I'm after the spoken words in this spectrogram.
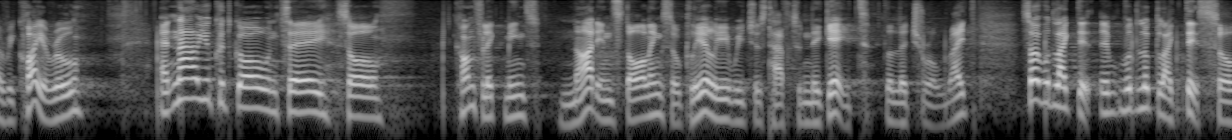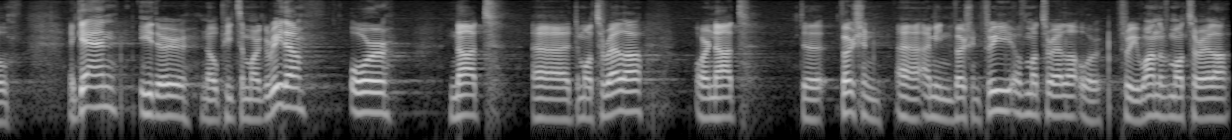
a require rule. And now you could go and say, so conflict means not installing, so clearly we just have to negate the literal, right? So it would, like it would look like this. So again, either no pizza margherita, or not uh, the mozzarella, or not the version, uh, I mean version 3 of mozzarella, or 3.1 of mozzarella,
